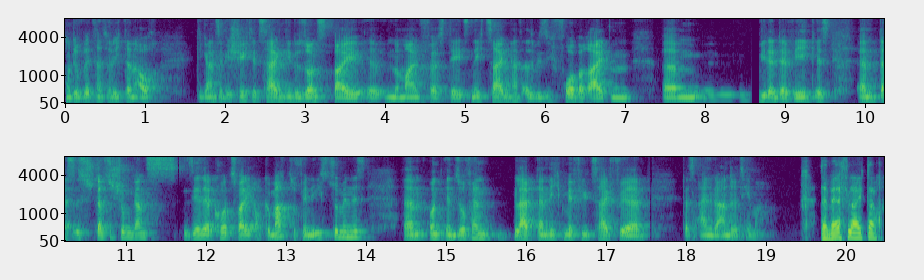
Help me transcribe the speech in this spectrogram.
und du willst natürlich dann auch die ganze Geschichte zeigen, die du sonst bei äh, im normalen First Dates nicht zeigen kannst, also wie sie sich vorbereiten, ähm, wie denn der Weg ist. Ähm, das, ist. Das ist schon ganz sehr, sehr kurzweilig auch gemacht, so finde ich es zumindest. Ähm, und insofern bleibt dann nicht mehr viel Zeit für das eine oder andere Thema. Da wäre vielleicht auch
